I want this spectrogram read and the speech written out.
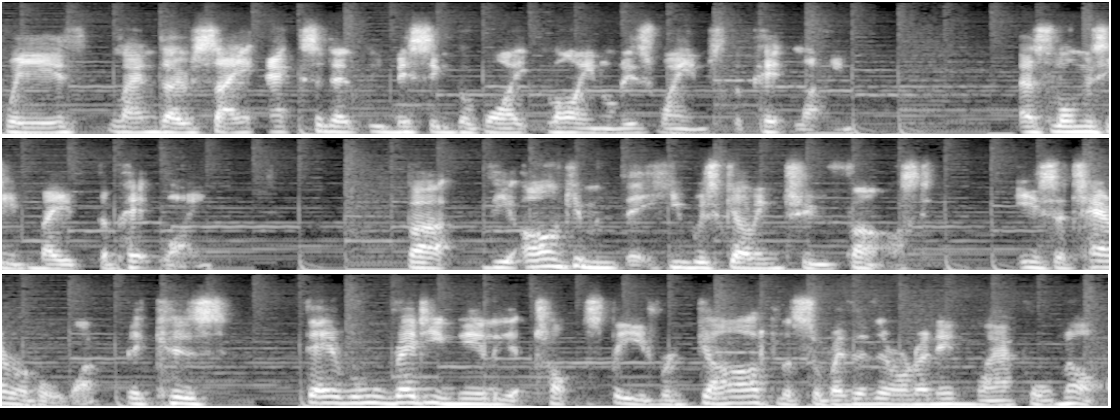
with Lando, say, accidentally missing the white line on his way into the pit lane, as long as he'd made the pit lane. But the argument that he was going too fast is a terrible one because they're already nearly at top speed, regardless of whether they're on an in lap or not,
